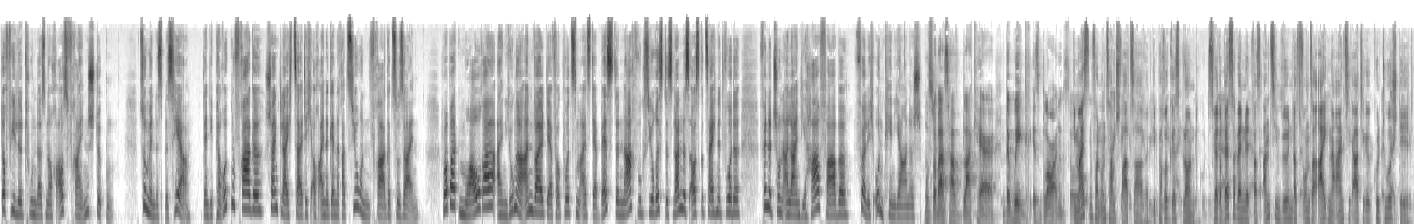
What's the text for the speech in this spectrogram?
doch viele tun das noch aus freien Stücken. Zumindest bisher. Denn die Perückenfrage scheint gleichzeitig auch eine Generationenfrage zu sein. Robert Moura, ein junger Anwalt, der vor kurzem als der beste Nachwuchsjurist des Landes ausgezeichnet wurde, findet schon allein die Haarfarbe völlig unkenianisch. Die meisten von uns haben schwarze Haare, die Perücke ist blond. Es wäre besser, wenn wir etwas anziehen würden, das für unsere eigene einzigartige Kultur steht.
